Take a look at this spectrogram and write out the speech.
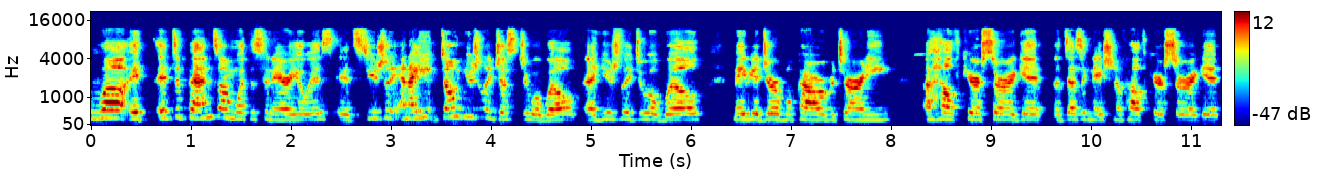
Well, it, it depends on what the scenario is. It's usually, and I don't usually just do a will. I usually do a will, maybe a durable power of attorney, a healthcare surrogate, a designation of healthcare surrogate,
